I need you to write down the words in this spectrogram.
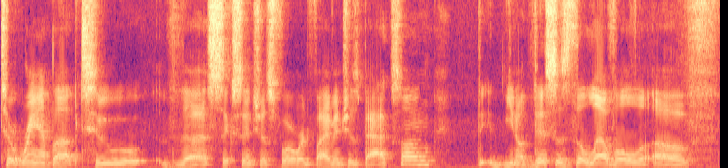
to ramp up to the six inches forward, five inches back song. You know, this is the level of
